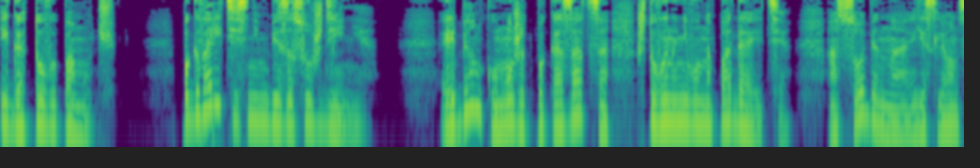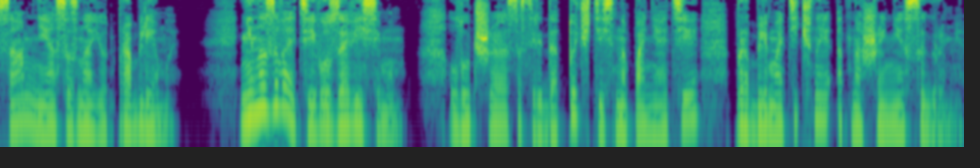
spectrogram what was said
и готовы помочь. Поговорите с ним без осуждения. Ребенку может показаться, что вы на него нападаете, особенно если он сам не осознает проблемы. Не называйте его зависимым. Лучше сосредоточьтесь на понятии «проблематичные отношения с играми».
